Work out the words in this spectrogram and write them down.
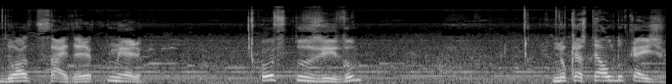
do outsider a comer ovo cozido no castelo do queijo.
